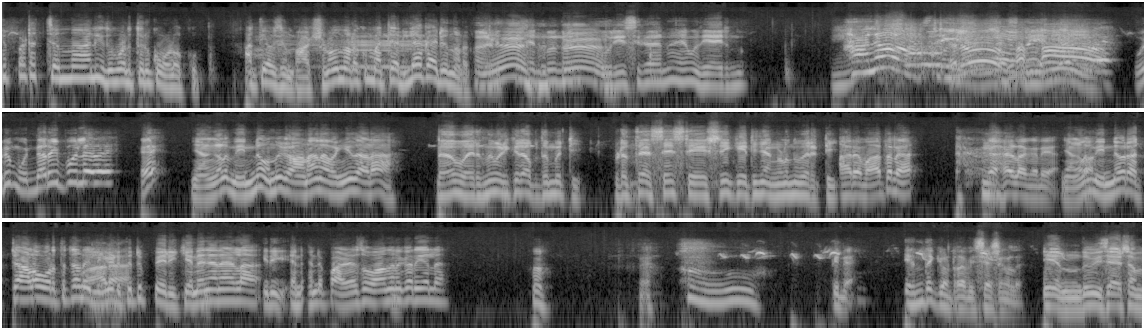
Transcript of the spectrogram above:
എവിടെ ചെന്നാലും ഇതുപോലത്തെ ഒരു കോളക്കും. അത്യാവശ്യം ഭക്ഷണവും നടക്കും മറ്റെല്ലാ കാര്യവും നടക്കും. പോലീസുകാരനായ മതിയായിരുന്നു. ഹലോ ഒരു മുന്നറിയിപ്പ് ഇല്ലാതെ ഞങ്ങൾ നിന്നെ ഒന്ന് കാണാൻ ഇറങ്ങിയതാടാ. വരുന്ന വഴിക്കൊരു അബദ്ധം പറ്റി. ഇവിടുത്തെ എസ് ഐ സ്റ്റേഷനിൽ കയറ്റി ഞങ്ങളൊന്ന് വരട്ടി. ഞങ്ങൾ നിന്നെ ഒരൊറ്റ ആളെ ഓർത്തിട്ടാണ് ഇല്ലെങ്കിൽ എടുത്തിട്ട് പെരിക്കനെ ഞാൻ അയാളാ. എന്റെ പഴയ സ്വഭാവം നിനക്കറിയാലോ? പിന്നെ എന്തൊക്കെയുണ്ടാ വിശേഷങ്ങൾ എന്ത് വിശേഷം?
